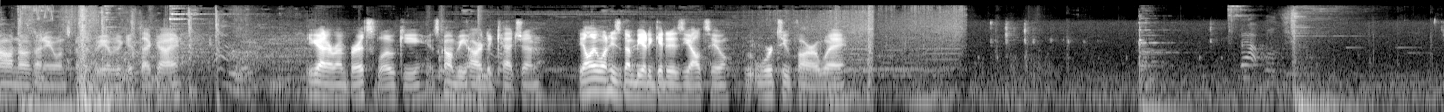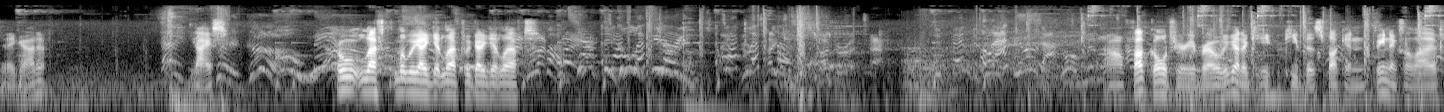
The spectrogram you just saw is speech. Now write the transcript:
I don't know if anyone's gonna be able to get that guy. You gotta remember, it's Loki. It's gonna be hard to catch him. The only one who's gonna be able to get it is Yaltu. We're too far away. They got it. Nice. Oh! Left. look, We gotta get left. We gotta get left. Oh, fuck Gold Fury, bro. We gotta keep keep this fucking Phoenix alive.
